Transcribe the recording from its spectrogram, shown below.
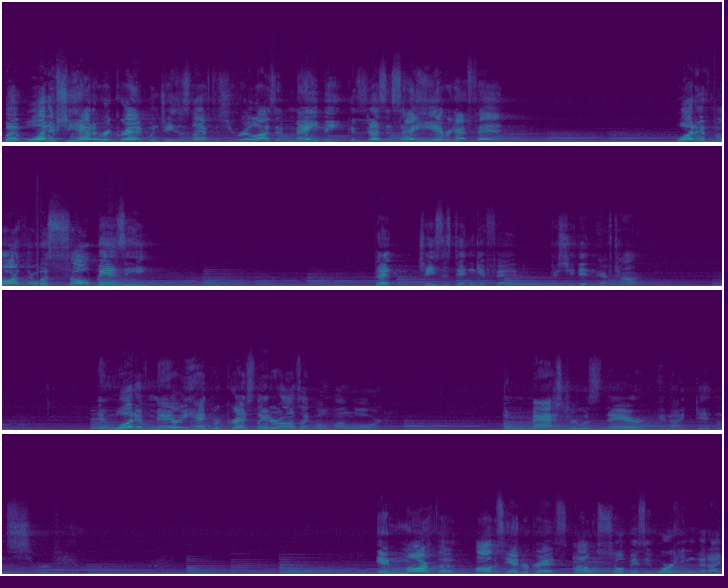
But what if she had a regret when Jesus left and she realized that maybe, because it doesn't say he ever got fed. What if Martha was so busy that Jesus didn't get fed because she didn't have time? And what if Mary had regrets later on? It's like, oh my Lord, the master was there and I didn't serve him. And Martha obviously had regrets. I was so busy working that I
